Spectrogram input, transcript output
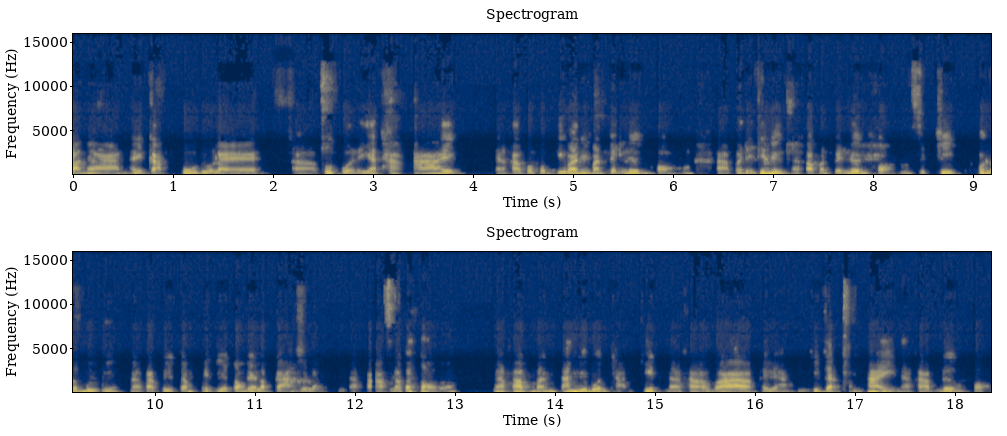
ลังงานให้กับผู้ดูแลผู้ป่วยระยะท้ายนะครับก็ผมคิดว่านี่มันเป็นเรื่องของอประเด็นที่หนึ่งนะครับ มันเป็นเรื่องของสิทธิพลเมืองนะครับ ที่จำเป็นที่จะต้องได้รับการดูแลนะครับ แล้วก็สองนะครับ มันตั้งอยู่บนฐานคิดนะครับ ว่าพยายามที่จะทำให้นะครับ เรื่องของ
